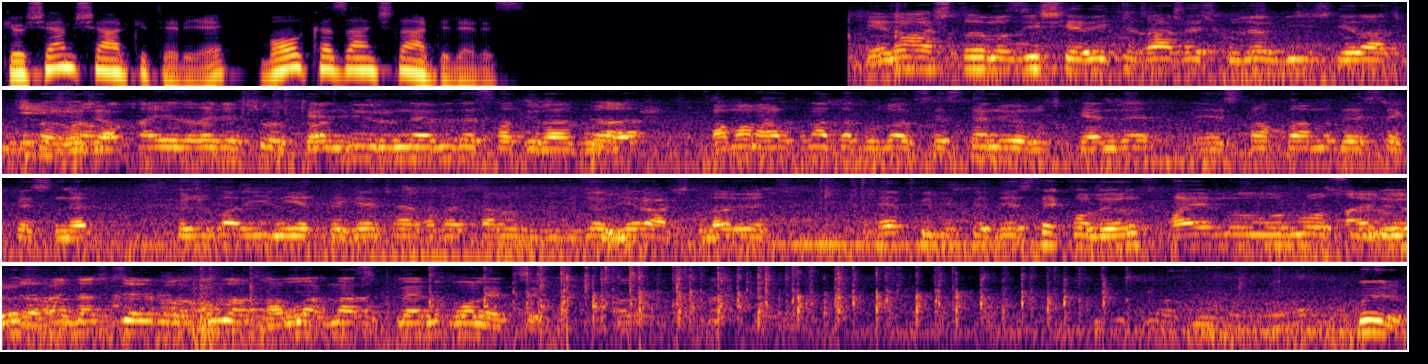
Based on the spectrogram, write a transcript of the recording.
Köşem Şarküteri'ye bol kazançlar dileriz. Yeni açtığımız iş yeri iki kardeş güzel bir iş yeri açmışlar İnşallah hocam. hayırlara vesile olsun. Kendi ürünlerini de satıyorlar burada. Evet. Kaman halkına da buradan sesleniyoruz. Kendi esnaflarını desteklesinler. Çocuklar iyi niyetle genç arkadaşlarımız bir güzel yer açtılar. Evet. Hep birlikte destek oluyoruz. Hayırlı uğurlu olsun Hayırlı diyoruz. olsun. Hayırlı nasipleri bol. Allah Allah nasiplerini bol etsin. Buyurun.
